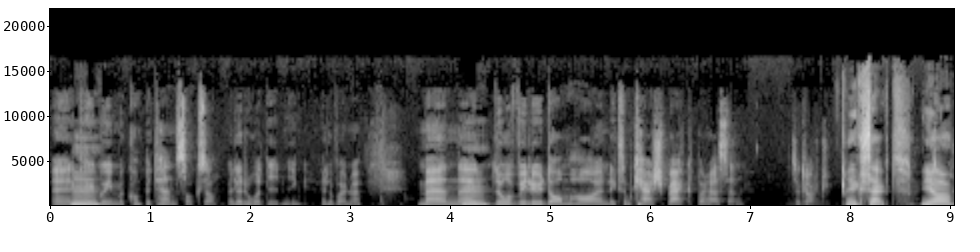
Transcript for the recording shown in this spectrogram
Eh, De kan ju gå in med kompetens också, eller rådgivning, eller vad det nu är. Men eh, då vill ju de ha en liksom cashback på det här sen, såklart. Exakt. Ja,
